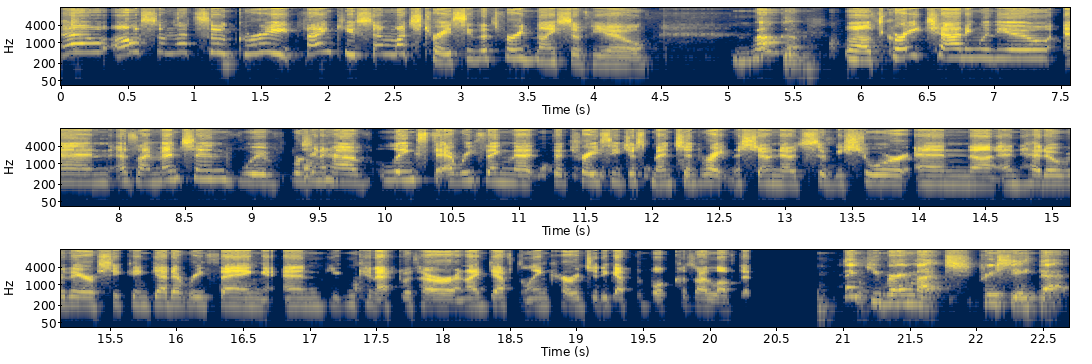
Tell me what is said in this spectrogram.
Oh, awesome! That's so great. Thank you so much, Tracy. That's very nice of you. You're welcome. Well, it's great chatting with you. And as I mentioned, we're, we're going to have links to everything that, that Tracy just mentioned right in the show notes. So be sure and uh, and head over there so you can get everything and you can connect with her. And I definitely encourage you to get the book because I loved it. Thank you very much. Appreciate that.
